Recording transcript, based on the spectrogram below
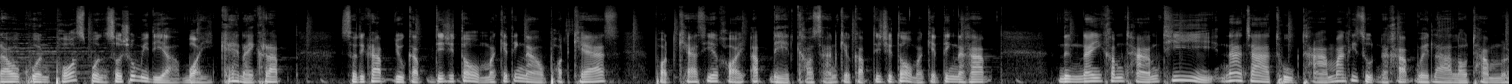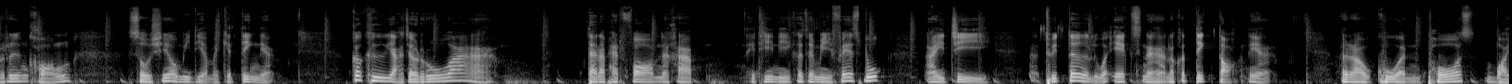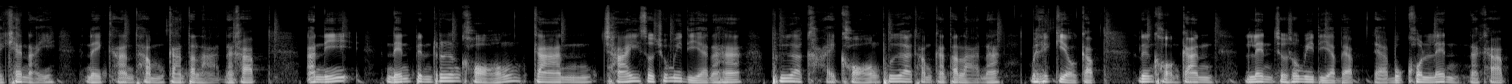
เราควรโพสต์บนโซเชียลมีเดียบ่อยแค่ไหนครับ สวัสดีครับ อยู่กับ Digital Marketing Now Podcast Podcast ที่จะคอยอัปเดตข่าวสารเกี่ยวกับ Digital Marketing นะครับหนึ่งในคำถามที่น่าจะถูกถามมากที่สุดนะครับ เวลาเราทำเรื่องของ social media marketing เนี่ย ก็คืออยากจะรู้ว่าแต่ละแพลตฟอร์มนะครับ ในที่นี้ก็จะมี Facebook IG Twitter หรือว่า X นะฮะแล้วก็ TikTok เนี่ย เราควรโพสต์บ่อยแค่ไหนในการทำการตลาดนะครับ อันนี้เน้นเป็นเรื่องของการใช้โซเชียลมีเดียนะฮะเพื่อขายของเพื่อทำการตลาดนะไม่ได้เกี่ยวกับเรื่องของการเล่นโซเชียลมีเดียแบบบุคคลเล่นนะครับ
